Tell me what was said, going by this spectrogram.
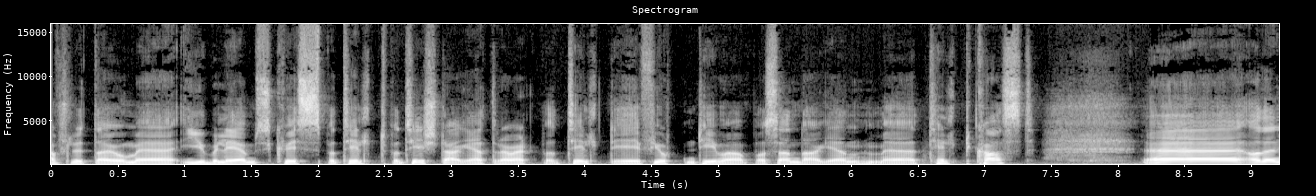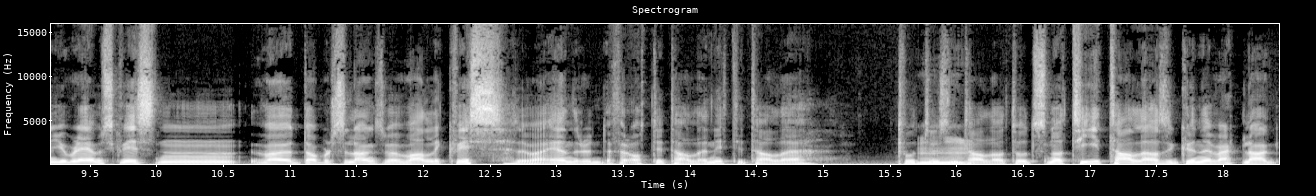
Avslutta jo med jubileumsquiz på Tilt på tirsdag, etter å ha vært på Tilt i 14 timer på søndagen med Tiltkast. Eh, og den jubileumsquizen var jo dobbelt så lang som en vanlig quiz. Det var én runde for 80-tallet, 90-tallet, 2000-tallet og 2010-tallet. Altså kunne hvert lag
